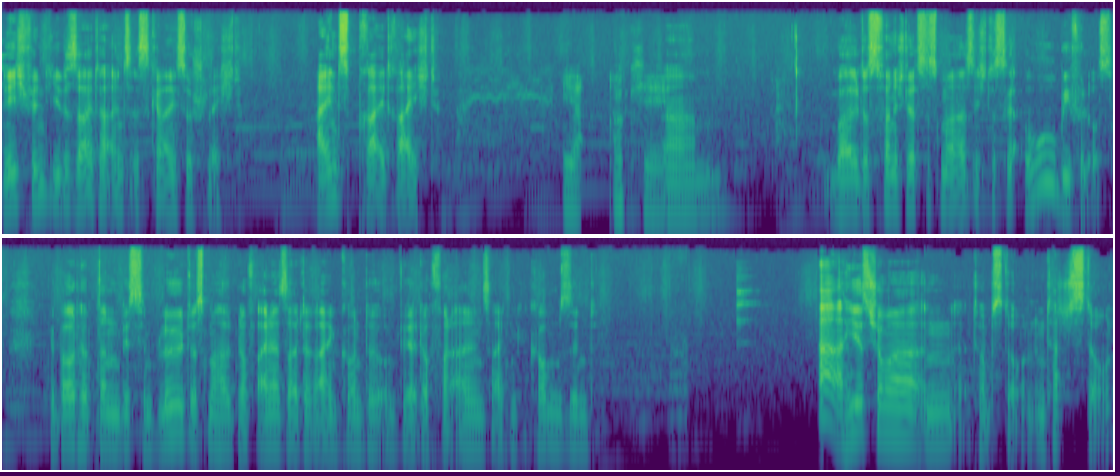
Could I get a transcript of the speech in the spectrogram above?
Nee, ich finde jede Seite 1 ist gar nicht so schlecht. Eins breit reicht. Ja, okay. Ähm, weil das fand ich letztes Mal, als ich das oh, Bifelos gebaut habe, dann ein bisschen blöd, dass man halt nur auf einer Seite rein konnte und wir doch von allen Seiten gekommen sind. Ah, hier ist schon mal ein Tombstone, ein Touchstone.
